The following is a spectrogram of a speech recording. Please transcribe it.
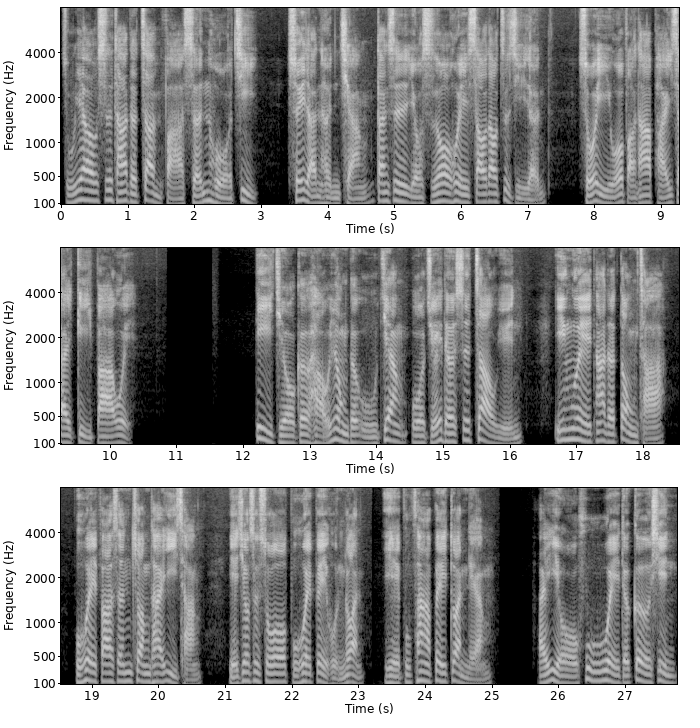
主要是他的战法神火计虽然很强，但是有时候会烧到自己人，所以我把他排在第八位。第九个好用的武将，我觉得是赵云，因为他的洞察不会发生状态异常，也就是说不会被混乱，也不怕被断粮，还有护卫的个性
